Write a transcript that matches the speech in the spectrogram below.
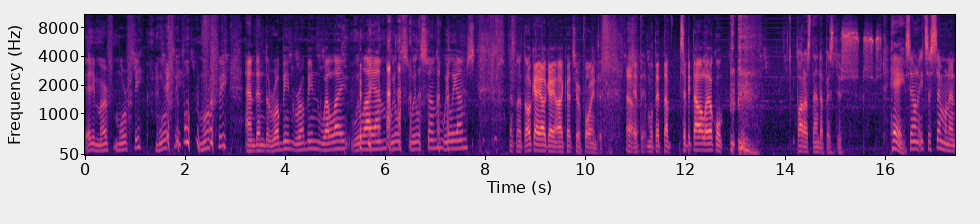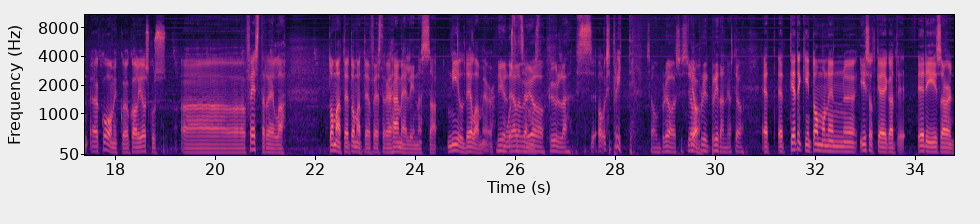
Eddie Murph, Murphy, Murphy, Murphy, and then the Robin, Robin, Will I, Will I am, Wills, Wilson, Williams. Okei, okei, okay, okay, I got your point. Et, oh. et, mutta että se pitää olla joku paras stand-up-esitys. Hei, se on itse asiassa semmoinen koomikko, joka oli joskus äh, festareilla, Tomaatteja Tomaatteja festareilla Hämeenlinnassa, Neil Delamere. Neil Delamere, joo, kyllä. Se, oliko se britti? Se on, joo, siis joo, joo. Britanniasta, joo. Et, et tietenkin tuommoinen isot keikat, Eddie Izzard,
